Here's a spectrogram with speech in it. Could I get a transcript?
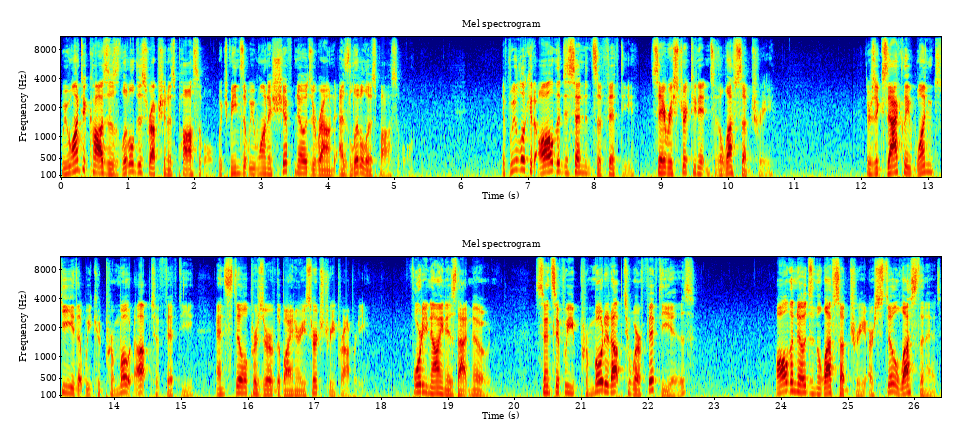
We want to cause as little disruption as possible, which means that we want to shift nodes around as little as possible. If we look at all the descendants of 50, say restricting it into the left subtree, there's exactly one key that we could promote up to 50 and still preserve the binary search tree property. 49 is that node. Since if we promote it up to where 50 is, all the nodes in the left subtree are still less than it,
